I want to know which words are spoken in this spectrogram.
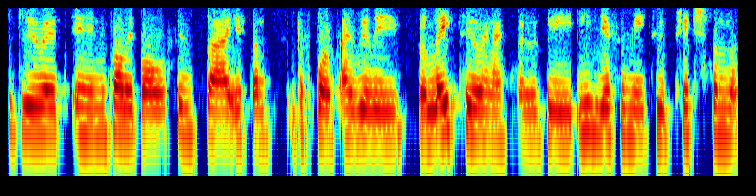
to do it in volleyball since uh, it's um, the sport I really relate to, and I thought it would be easier for me to pitch some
